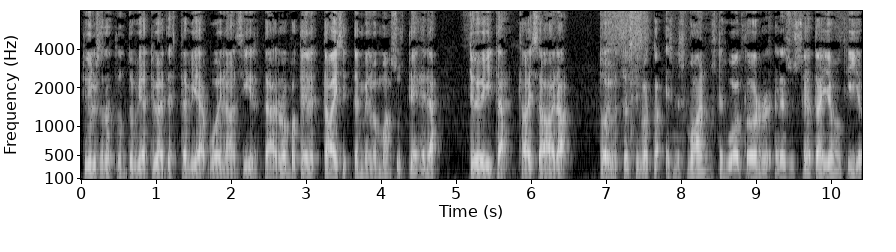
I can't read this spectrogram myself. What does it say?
tylsältä tuntuvia työtehtäviä voidaan siirtää roboteille, tai sitten meillä on mahdollisuus tehdä töitä tai saada toivottavasti vaikka esimerkiksi vanhustenhuoltoon resursseja tai johonkin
